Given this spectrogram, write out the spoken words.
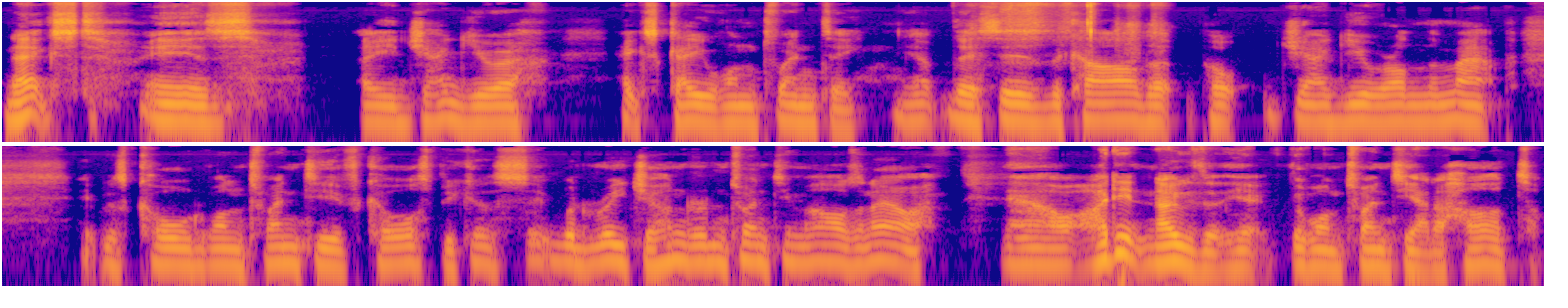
Next is a Jaguar XK120. Yep, this is the car that put Jaguar on the map. It was called 120, of course, because it would reach 120 miles an hour. Now, I didn't know that the, the 120 had a hardtop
